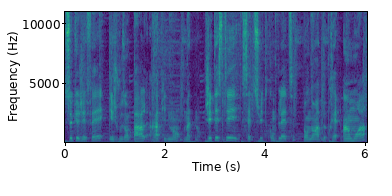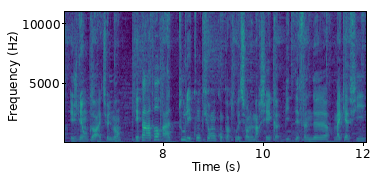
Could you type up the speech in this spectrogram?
ce que j'ai fait et je vous en parle rapidement maintenant. J'ai testé cette suite complète pendant à peu près un mois et je l'ai encore actuellement et par rapport à tous les concurrents qu'on peut retrouver sur le marché comme Bitdefender, McAfee,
